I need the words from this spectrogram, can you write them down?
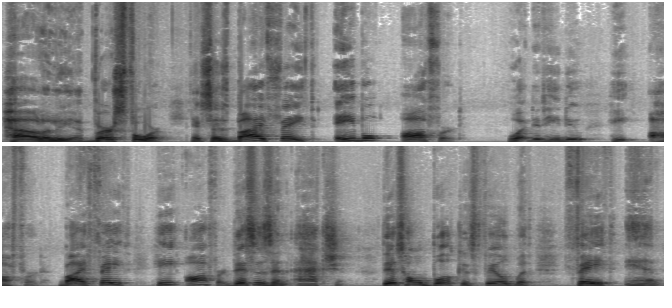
Hallelujah. Verse 4 it says, By faith, Abel offered. What did he do? He offered. By faith, he offered. This is an action. This whole book is filled with faith in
